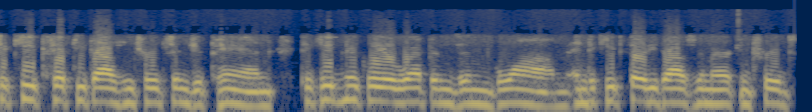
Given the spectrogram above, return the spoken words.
to keep 50,000 troops in Japan, to keep nuclear weapons in Guam, and to keep 30,000 American troops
